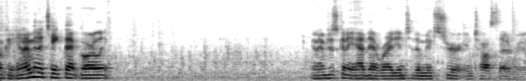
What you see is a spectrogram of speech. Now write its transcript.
Okay, and I'm gonna take that garlic and I'm just gonna add that right into the mixture and toss that around.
